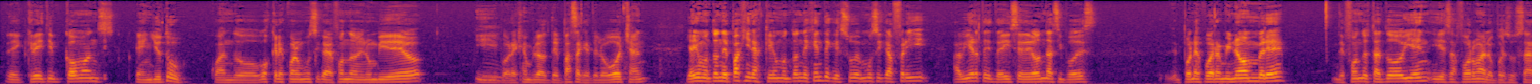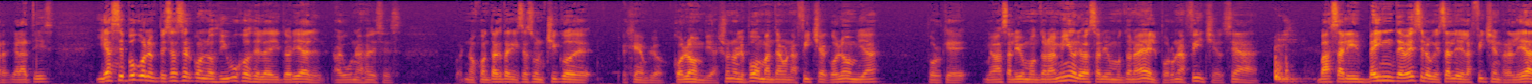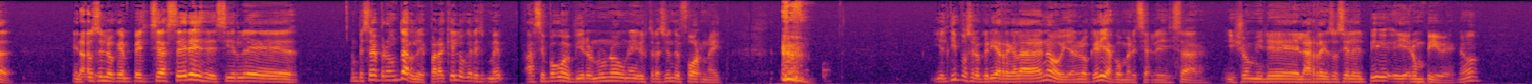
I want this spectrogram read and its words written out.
de Creative Commons en YouTube. Cuando vos querés poner música de fondo en un video y, Mm. por ejemplo, te pasa que te lo bochan. Y hay un montón de páginas que hay un montón de gente que sube música free abierta y te dice de onda si podés, pones poner mi nombre, de fondo está todo bien y de esa forma lo puedes usar gratis. Y hace poco lo empecé a hacer con los dibujos de la editorial algunas veces. Nos contacta quizás un chico de, ejemplo, Colombia. Yo no le puedo mandar una ficha a Colombia porque me va a salir un montón a mí o le va a salir un montón a él por una ficha. O sea, va a salir 20 veces lo que sale de la ficha en realidad. Entonces lo que empecé a hacer es decirle, empecé a preguntarles, ¿para qué lo querés? Hace poco me pidieron uno, una ilustración de Fortnite. Y el tipo se lo quería regalar a la novia, no lo quería comercializar. Y yo miré las redes sociales del pibe, y era un pibe, ¿no?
